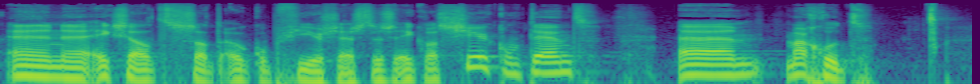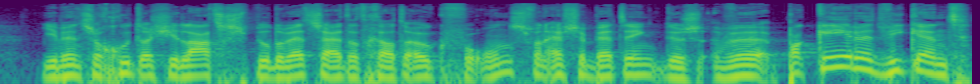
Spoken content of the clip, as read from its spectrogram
En uh, ik zat, zat ook op 4-6, dus ik was zeer content. Um, maar goed, je bent zo goed als je laatst gespeelde wedstrijd. Dat geldt ook voor ons van FC Betting. Dus we parkeren het weekend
